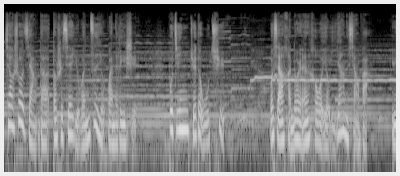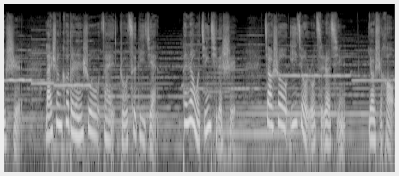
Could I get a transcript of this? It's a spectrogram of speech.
教授讲的都是些与文字有关的历史，不禁觉得无趣。我想很多人和我有一样的想法，于是来上课的人数在逐次递减。但让我惊奇的是，教授依旧如此热情，有时候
